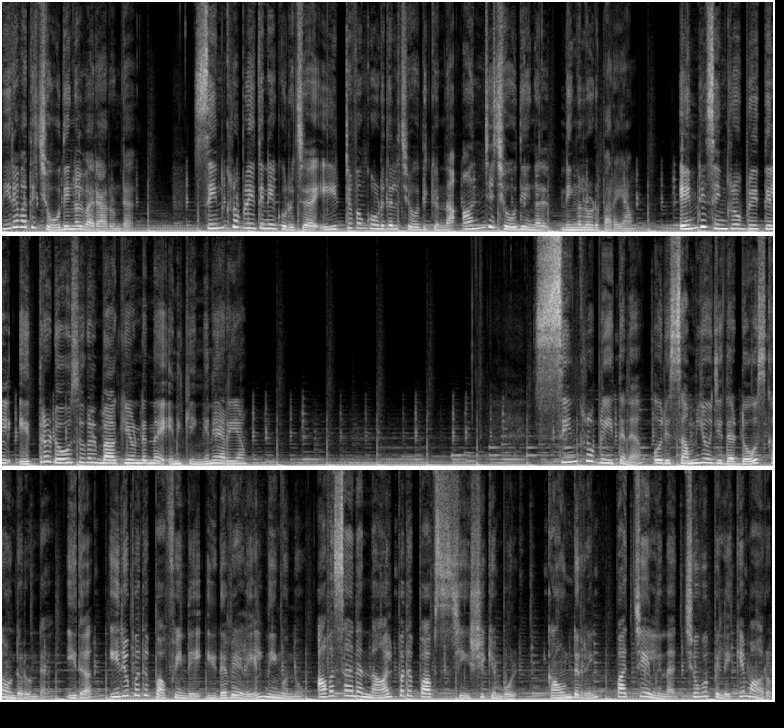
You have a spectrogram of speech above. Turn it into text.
നിരവധി ചോദ്യങ്ങൾ വരാറുണ്ട്. സിൻക്രോബ്രീത്തിനെ കുറിച്ച് ഏറ്റവും കൂടുതൽ ചോദിക്കുന്ന അഞ്ച് ചോദ്യങ്ങൾ നിങ്ങളോട് പറയാം. എന്റെ സിൻക്രോബ്രീത്തിൽ എത്ര ഡോസുകൾ ബാക്കിയുണ്ടെന്ന് എനിക്ക് എങ്ങനെ അറിയാം? സിൻക്രോബ്രീത്തിന് ഒരു സംയോജിത ഡോസ് കൗണ്ടർ ഉണ്ട് ഇത് ഇരുപത് പഫിന്റെ ഇടവേളയിൽ നീങ്ങുന്നു. അവസാന നാൽപ്പത് പഫ്സ് ശേഷിക്കുമ്പോൾ കൗണ്ടറിംഗ് പച്ചയിൽ നിന്ന് ചുവപ്പിലേക്ക് മാറും.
